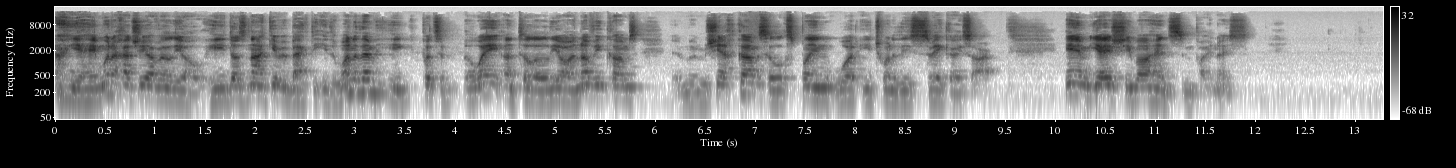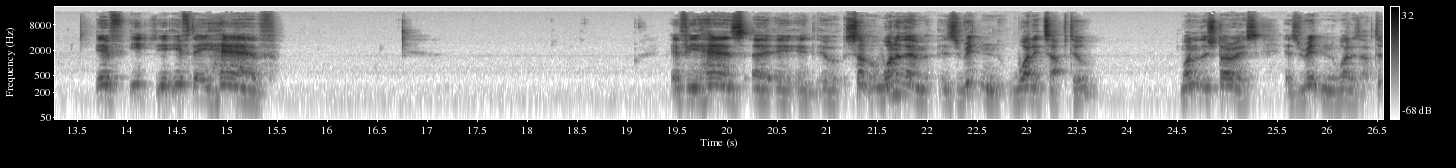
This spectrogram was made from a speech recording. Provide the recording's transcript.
he does not give it back to either one of them. He puts it away until Eliyahu Navi comes. When Mashiach comes, he'll explain what each one of these sveikais are. If if they have, if he has a, a, a, some, one of them is written what it's up to, one of the stories is written what is up to.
